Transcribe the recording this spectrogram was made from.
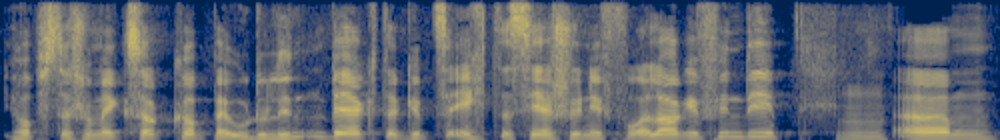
ich habe es da schon mal gesagt gehabt, bei Udo Lindenberg, da gibt es echt eine sehr schöne Vorlage, finde ich. Ähm,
